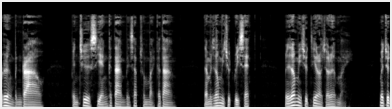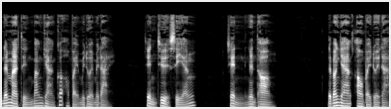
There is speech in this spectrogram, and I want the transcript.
เรื่องเป็นราว เป็นชื่อเสียงก็ตามเป็นทรัพย์สมบัติก็ตามแต่มันจะต้องมีจุด resetมันจะต้องมีจุดที่เราจะเริ่มใหม่ เมื่อจุดนั้นมาถึงบางอย่างก็เอาไปไม่ด้วยไม่ได้ เช่นชื่อเสียง เช่น เงินทอง แต่บางอย่างเอาไปด้วยได้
